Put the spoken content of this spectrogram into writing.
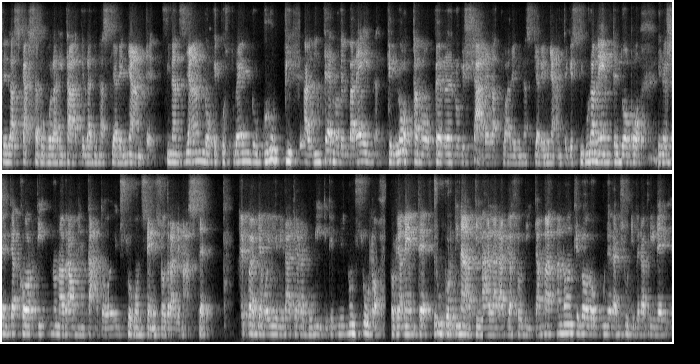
della scarsa popolarità della dinastia regnante, finanziando e costruendo gruppi all'interno del Bahrain che lottano per rovesciare l'attuale dinastia regnante, che sicuramente dopo i recenti accordi non avrà aumentato il suo consenso tra le masse. E poi abbiamo gli Emirati Arabi Uniti che non sono propriamente subordinati all'Arabia Saudita, ma hanno anche loro buone ragioni per aprire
